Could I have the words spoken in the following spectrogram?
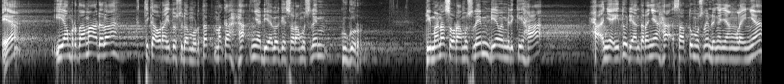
Ya, yang pertama adalah ketika orang itu sudah murtad maka haknya dia bagi seorang muslim gugur. Di mana seorang muslim dia memiliki hak, haknya itu di antaranya hak satu muslim dengan yang lainnya,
